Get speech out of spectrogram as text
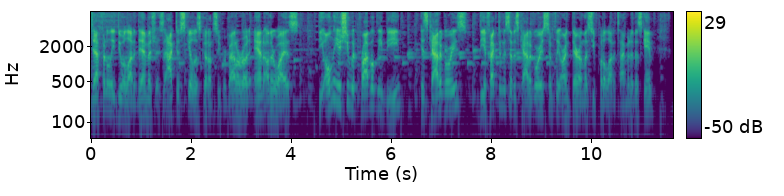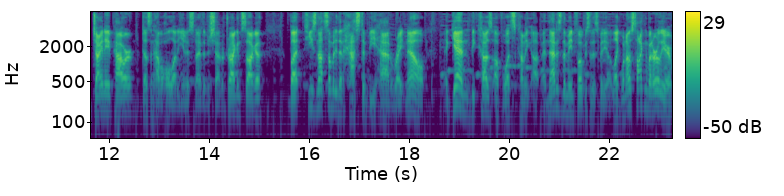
definitely do a lot of damage. His active skill is good on Super Battle Road and otherwise. The only issue would probably be his categories. The effectiveness of his categories simply aren't there unless you put a lot of time into this game. Giant Ape Power doesn't have a whole lot of units, neither does Shadow Dragon Saga, but he's not somebody that has to be had right now, again, because of what's coming up. And that is the main focus of this video. Like when I was talking about earlier,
